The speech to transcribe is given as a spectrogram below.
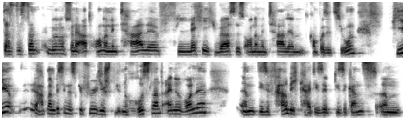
Das ist dann nur noch so eine Art ornamentale, flächig versus ornamentale Komposition. Hier hat man ein bisschen das Gefühl, hier spielt noch Russland eine Rolle. Ähm, diese Farbigkeit, diese, diese ganz, ähm,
